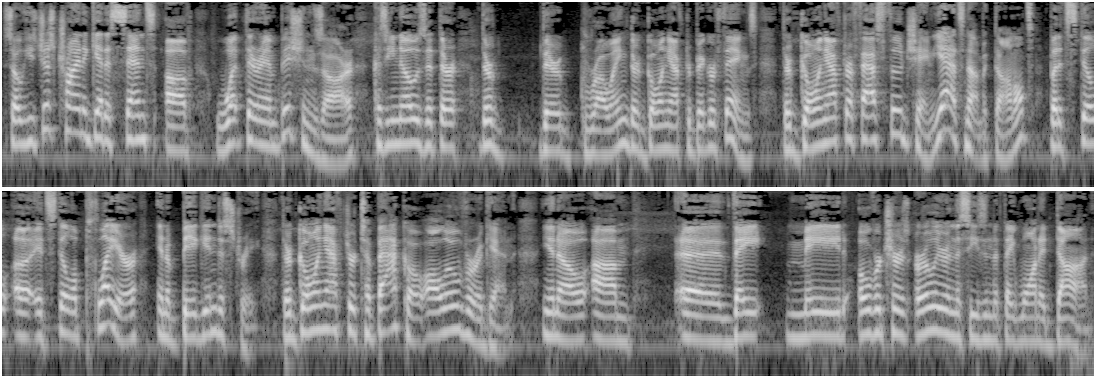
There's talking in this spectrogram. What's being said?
So he's just trying to get a sense of what their ambitions are because he knows that they're they're they're growing. They're going after bigger things. They're going after a fast food chain. Yeah, it's not McDonald's, but it's still uh, it's still a player in a big industry. They're going after tobacco all over again. You know, um, uh, they made overtures earlier in the season that they wanted Don.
